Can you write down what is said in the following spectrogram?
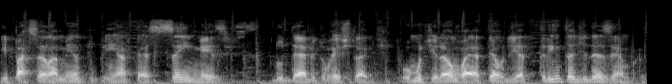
e parcelamento em até 100 meses do débito restante. O mutirão vai até o dia 30 de dezembro.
